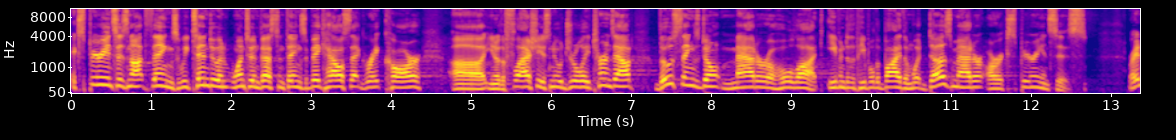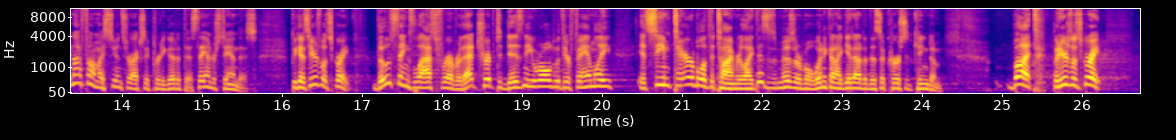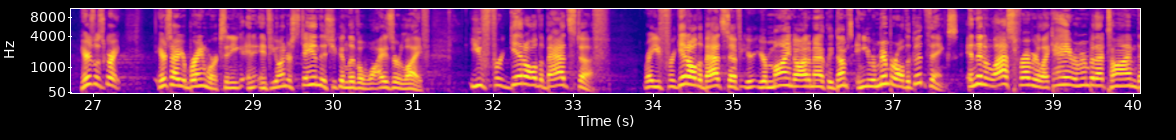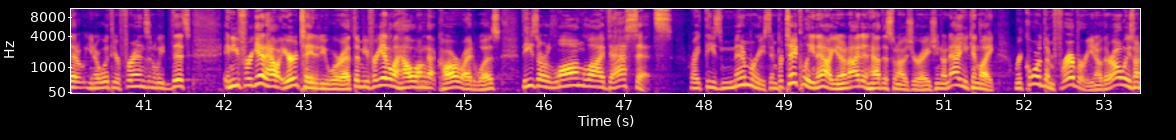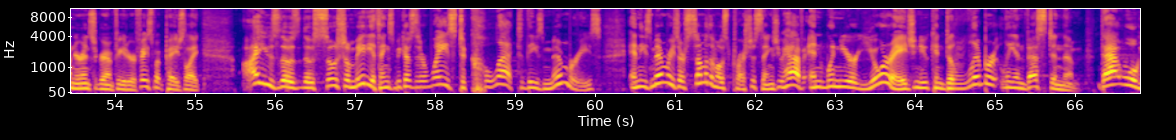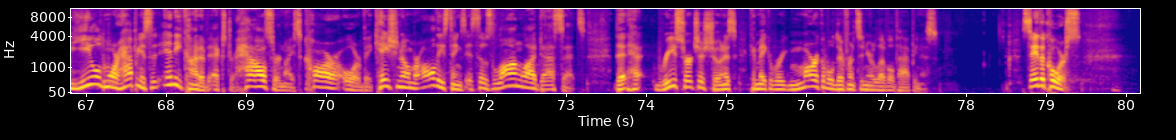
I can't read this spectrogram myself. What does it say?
Experiences, not things. We tend to want to invest in things a big house, that great car, uh, you know, the flashiest new jewelry. Turns out those things don't matter a whole lot, even to the people that buy them. What does matter are experiences right? And I found my students are actually pretty good at this. They understand this. Because here's what's great those things last forever. That trip to Disney World with your family, it seemed terrible at the time. You're like, this is miserable. When can I get out of this accursed kingdom? But, but here's what's great. Here's what's great. Here's how your brain works. And, you, and if you understand this, you can live a wiser life. You forget all the bad stuff right? You forget all the bad stuff, your, your mind automatically dumps, and you remember all the good things. And then it lasts forever. You're like, hey, remember that time that, you know, with your friends and we did this? And you forget how irritated you were at them. You forget how long that car ride was. These are long lived assets, right? These memories. And particularly now, you know, and I didn't have this when I was your age, you know, now you can like record them forever. You know, they're always on your Instagram feed or your Facebook page. Like, I use those, those social media things because they're ways to collect these memories. And these memories are some of the most precious things you have. And when you're your age and you can deliberately invest in them, that will yield more happiness than any kind of extra house or nice car or vacation home or all these things. It's those long lived assets that ha- research has shown us can make a remarkable difference in your level of happiness. Stay the course.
